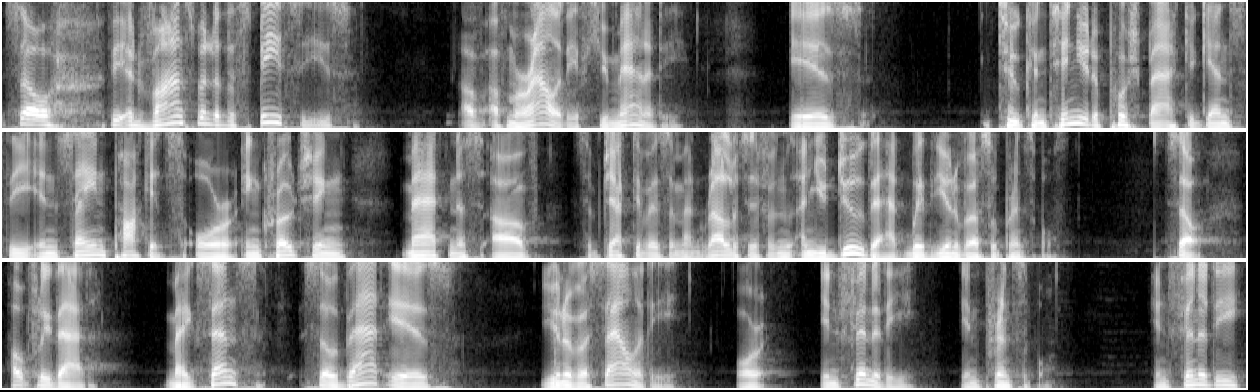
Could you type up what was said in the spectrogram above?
So the advancement of the species of, of morality, of humanity, is to continue to push back against the insane pockets or encroaching madness of subjectivism and relativism, and you do that with universal principles. So, hopefully, that makes sense. So, that is universality or infinity in principle. Infinity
